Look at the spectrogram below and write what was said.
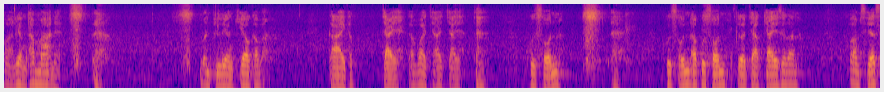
ว่า เรื่องธรรมะเนี่ยมันเป็นเรื่องเกี่ยวกับกายกับใจกับว่าใจใจกุศลกุศลอกุศลเกิดจากใจเสียกันความเสียส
